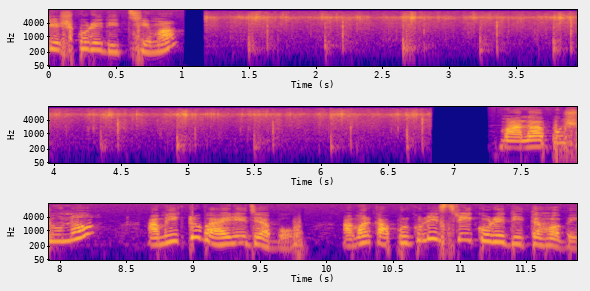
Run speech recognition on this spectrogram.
শেষ করে দিচ্ছি, মা। মালা আপু, শুনো? আমি একটু বাইরে যাব। আমার কাপড়গুলো ইস্ত্রি করে দিতে হবে।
